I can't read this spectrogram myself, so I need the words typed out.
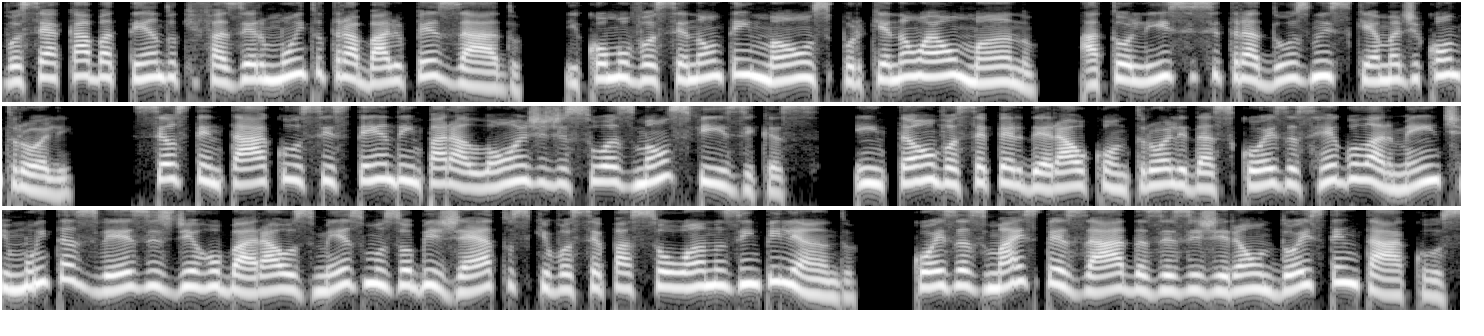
você acaba tendo que fazer muito trabalho pesado, e como você não tem mãos porque não é humano, a tolice se traduz no esquema de controle. Seus tentáculos se estendem para longe de suas mãos físicas. Então você perderá o controle das coisas regularmente e muitas vezes derrubará os mesmos objetos que você passou anos empilhando. Coisas mais pesadas exigirão dois tentáculos,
